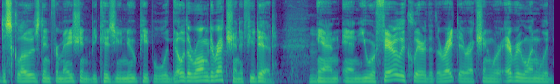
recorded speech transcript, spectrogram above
disclosed information because you knew people would go the wrong direction if you did. And, and you were fairly clear that the right direction where everyone would,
